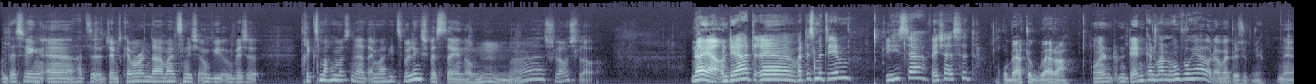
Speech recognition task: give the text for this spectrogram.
Und deswegen äh, hat James Cameron damals nicht irgendwie irgendwelche Tricks machen müssen. Er hat einfach die Zwillingsschwester genommen. Ah, schlau, schlau. Naja, und der hat, äh, was ist mit dem? Wie hieß der? Welcher ist es? Roberto Guerra. Und, und den kennt man irgendwo her, oder was? Weiß ich nicht. Nee.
